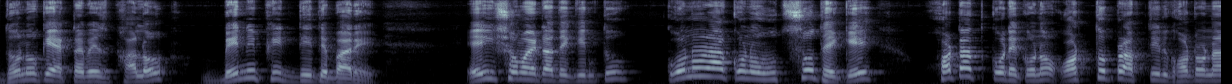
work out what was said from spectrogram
ধনুকে একটা বেশ ভালো বেনিফিট দিতে পারে। এই সময়টাতে কিন্তু কোনো না কোনো উৎস থেকে হঠাৎ করে কোনো অর্থপ্রাপ্তির ঘটনা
